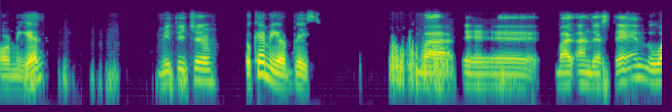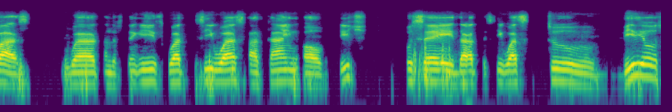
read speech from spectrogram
or Miguel? Me teacher, Okay, Miguel, please. but uh, but understand was what understand is what she was a kind of teach who say that she was two videos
